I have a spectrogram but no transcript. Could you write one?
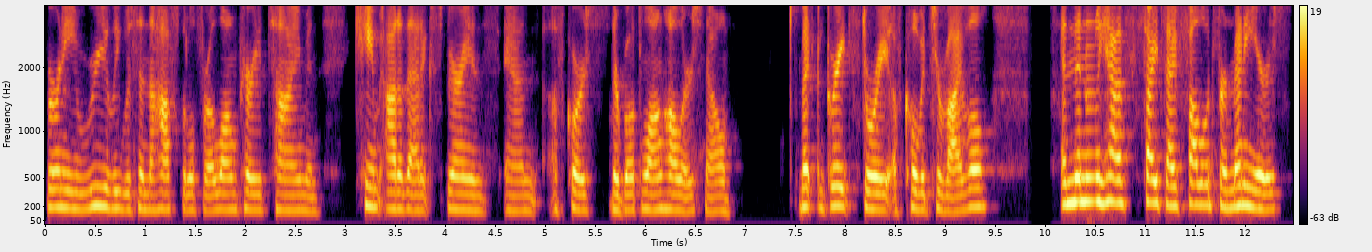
Bernie really was in the hospital for a long period of time and came out of that experience. And of course, they're both long haulers now, but a great story of COVID survival. And then we have sites I've followed for many years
